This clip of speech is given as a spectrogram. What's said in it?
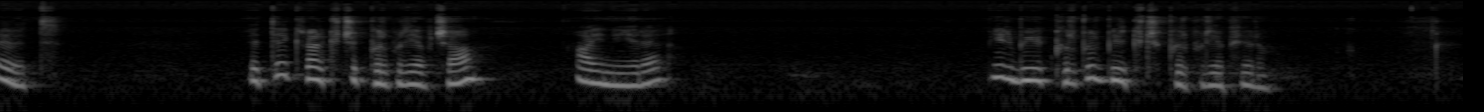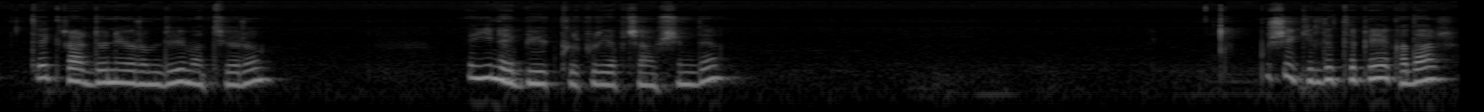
Evet. Ve tekrar küçük pırpır yapacağım. Aynı yere. Bir büyük pırpır, bir küçük pırpır yapıyorum. Tekrar dönüyorum, düğüm atıyorum. Ve yine büyük pırpır yapacağım şimdi. Bu şekilde tepeye kadar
